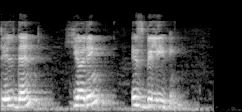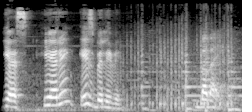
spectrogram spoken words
Till then, hearing is believing. Yes, hearing is believing. Bye bye.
